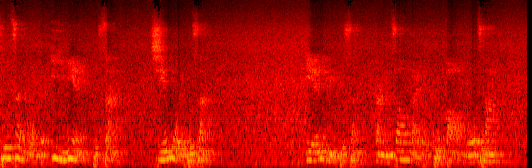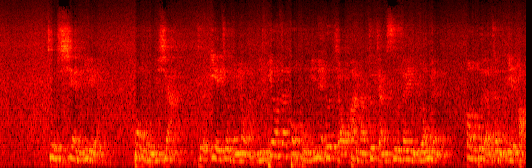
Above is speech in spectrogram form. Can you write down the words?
出在我们的意念不善，行为不善，言语不善，感招来的苦报摩擦，就现业，痛苦一下。这个业就没有了，你不要在痛苦里面又搅拌了，就讲是非，你永远断不了这种业报。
